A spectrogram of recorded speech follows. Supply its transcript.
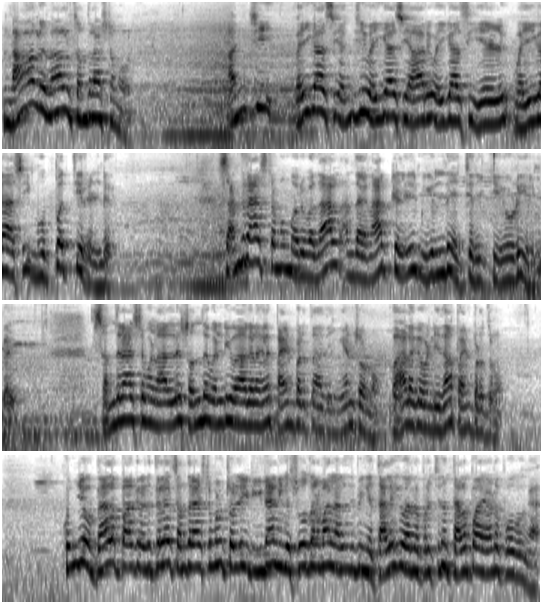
நாலு நாள் சந்திராஷ்டமம் வருது அஞ்சு வைகாசி அஞ்சு வைகாசி ஆறு வைகாசி ஏழு வைகாசி முப்பத்தி ரெண்டு. சந்திராஷ்டமம் வருவதால் அந்த நாட்களில் மிகுந்த எச்சரிக்கையோடு இருங்கள். சந்திராஷ்டம நாளில் சொந்த வண்டி வாகனங்களை பயன்படுத்தாதீங்கன்னு சொன்னோம். வாடகை வண்டி தான் பயன்படுத்தணும். கொஞ்சம் வேலை பார்க்குற இடத்துல சந்திராஷ்டமம்னு சொல்லிக்கிட்டிங்கன்னா நீங்கள் சூதனமாக நடந்துப்பீங்க. தலைக்கு வர்ற பிரச்சனை தலைப்பாயோட போகுங்க.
